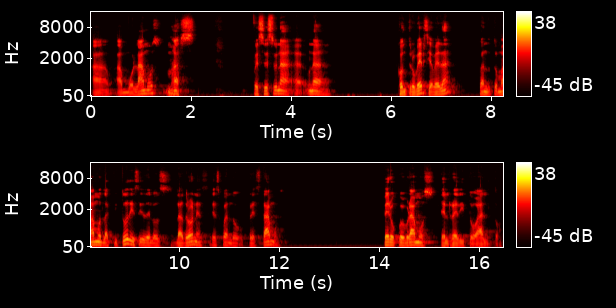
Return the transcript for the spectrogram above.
a, molamos más. Pues es una, una controversia, ¿verdad? Cuando tomamos la actitud de los ladrones es cuando prestamos, pero cobramos el rédito alto.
